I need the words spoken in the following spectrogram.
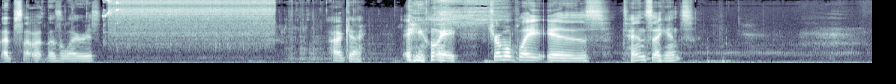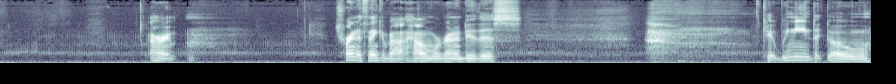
that's that's hilarious. Okay. Anyway, tremble play is 10 seconds. Alright. Trying to think about how we're going to do this. Okay, we need to go.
